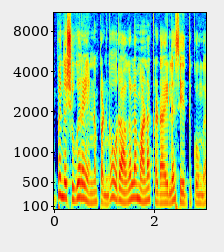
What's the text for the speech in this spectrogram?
இப்போ இந்த சுகரை என்ன பண்ணுங்கள் ஒரு அகலமான கடாயில் சேர்த்துக்கோங்க.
